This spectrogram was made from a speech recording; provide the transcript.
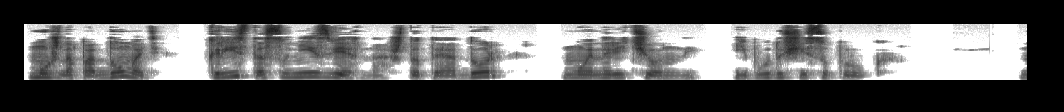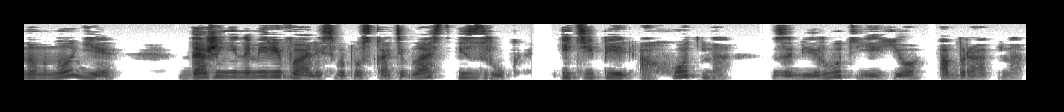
Можно подумать, Кристосу неизвестно, что Теодор – мой нареченный и будущий супруг. Но многие даже не намеревались выпускать власть из рук и теперь охотно заберут ее обратно.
